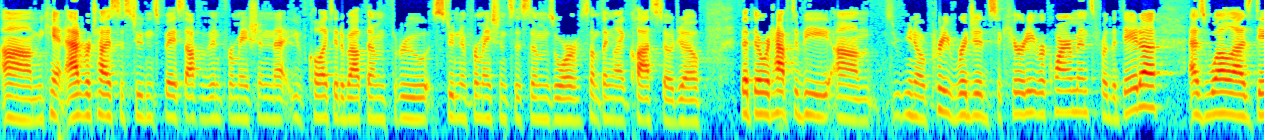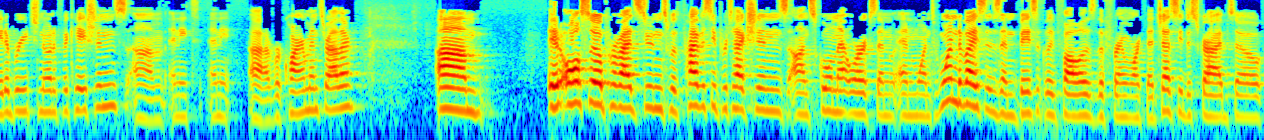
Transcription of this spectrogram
um, you can't advertise to students based off of information that you've collected about them through student information systems or something like ClassDojo. That there would have to be um, you know, pretty rigid security requirements for the data, as well as data breach notifications, um, any, any uh, requirements rather. It also provides students with privacy protections on school networks and, and one-to-one devices and basically follows the framework that Jessie described. So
